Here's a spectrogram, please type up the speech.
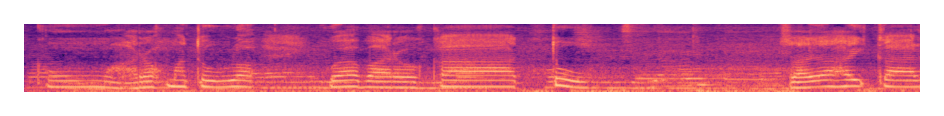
warahmatullahi wabarakatuh. Saya Haikal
